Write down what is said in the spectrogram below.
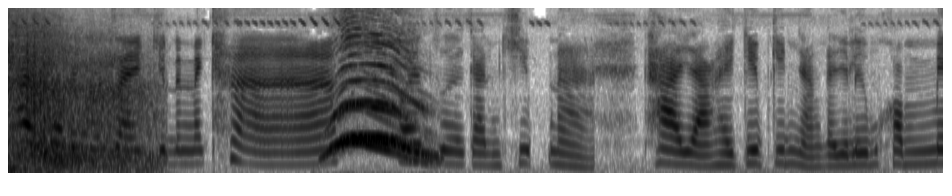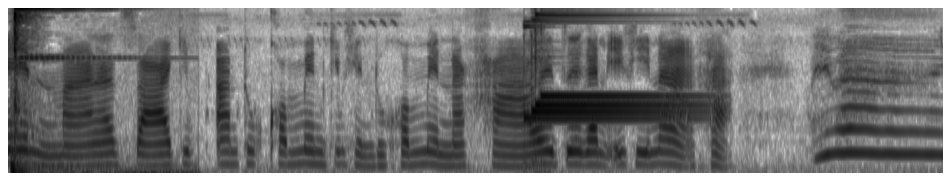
ไครต์เพื่อเป็นกำลังใจให้กิฟด้วยนะคะไว้เจอกันคลิปหน้า ถ้าอยากให้กิฟกินอย่างก็อย่าลืมคอมเมนต์มานะจ๊ะ กิฟอ่านทุกคอมเมนต์ กิฟเห็นทุกคอมเมนต์นะคะ ไว้เจอกันอีพีหน้าค่ะ บ๊ายบาย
